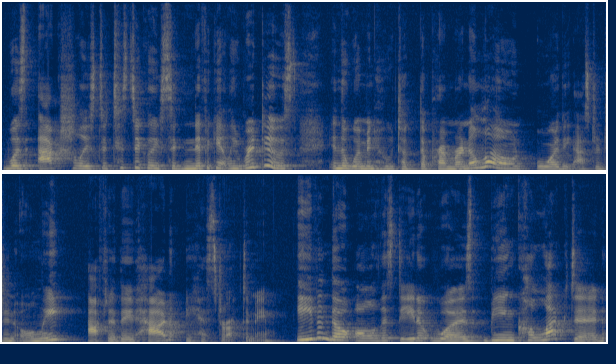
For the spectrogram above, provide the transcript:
was actually statistically significantly reduced in the women who took the Premarin alone or the estrogen only after they've had a hysterectomy. Even though all of this data was being collected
